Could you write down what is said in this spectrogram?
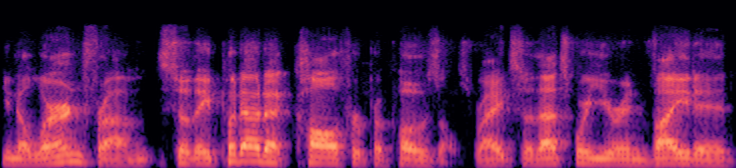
you know learn from. So they put out a call for proposals, right? So that's where you're invited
